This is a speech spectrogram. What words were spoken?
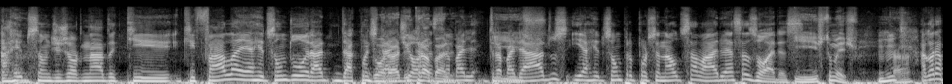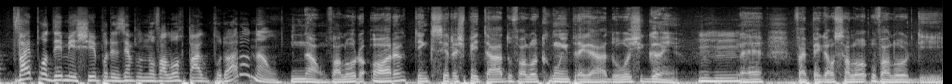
A redução de jornada que, que fala é a redução do horário, da quantidade horário de horas de trabalha, trabalhados Isso. e a redução proporcional do salário a essas horas. Isso mesmo. Uhum. Tá? Agora, vai poder mexer, por exemplo, no valor pago por hora ou não? Não, valor hora tem que ser respeitado o valor que um empregado hoje ganha. Uhum. Né? Vai pegar o, salor, o valor de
